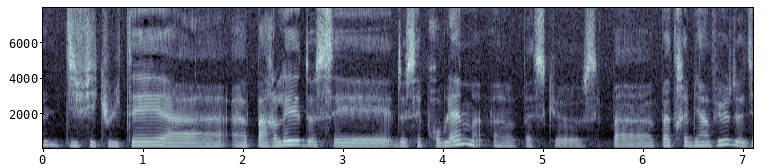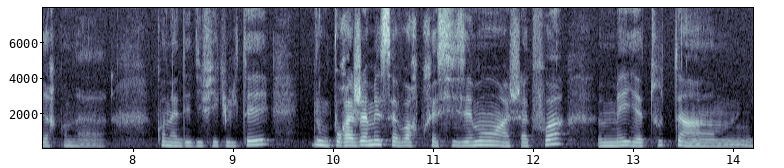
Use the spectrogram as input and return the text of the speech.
difficultés à, parler de ces, de ces problèmes, euh, parce que c'est pas, pas très bien vu de dire qu'on a, qu'on a des difficultés. On ne pourra jamais savoir précisément à chaque fois, mais il y a tout un,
